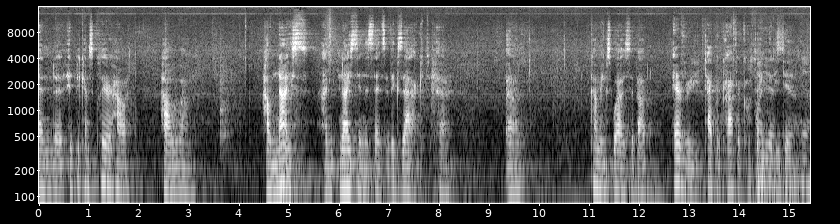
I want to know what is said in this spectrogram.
and uh, it becomes clear how how um, how nice, I'm nice in the sense of exact. Uh, uh, Cummings was about every typographical thing oh, that he did. Yeah. yeah.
